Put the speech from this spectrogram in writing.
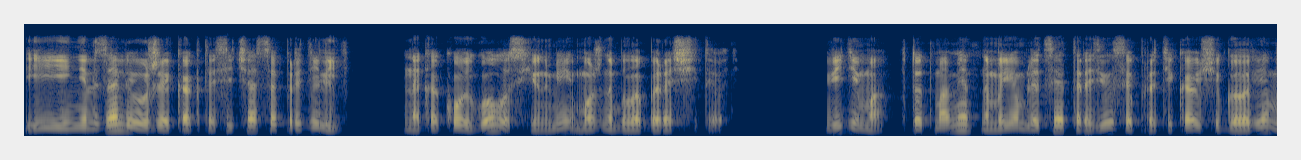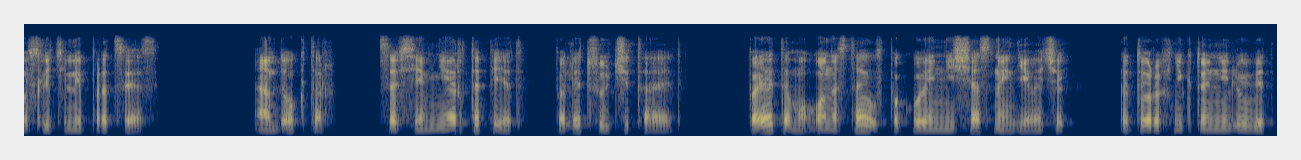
и нельзя ли уже как-то сейчас определить, на какой голос Юнми можно было бы рассчитывать. Видимо, в тот момент на моем лице отразился протекающий в голове мыслительный процесс. А доктор совсем не ортопед, по лицу читает. Поэтому он оставил в покое несчастных девочек, которых никто не любит,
